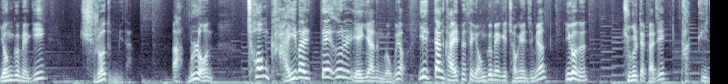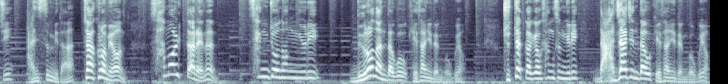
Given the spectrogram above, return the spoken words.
연금액이 줄어듭니다. 아, 물론 처음 가입할 때를 얘기하는 거고요. 일단 가입해서 연금액이 정해지면 이거는 죽을 때까지 바뀌지 않습니다. 자, 그러면 3월 달에는 생존 확률이 늘어난다고 계산이 된 거고요. 주택 가격 상승률이 낮아진다고 계산이 된 거고요.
